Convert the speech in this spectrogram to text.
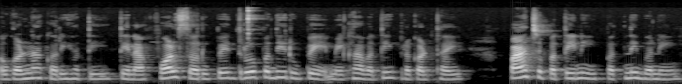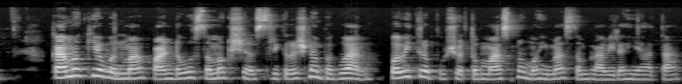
અવગણના કરી હતી. તેના ફળ સ્વરૂપે દ્રૌપદી રૂપે મેઘાવતી પ્રગટ થઈ. પાંચ પતિની પત્ની બની. કામક્ય વનમાં પાંડવો સમક્ષ શ્રી કૃષ્ણ ભગવાન પવિત્ર પુરુષોત્તમ માસનો મહિમા સંભળાવી રહ્યા હતા.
